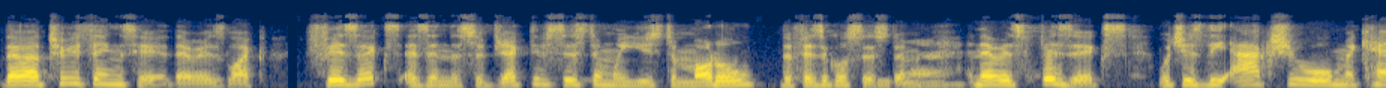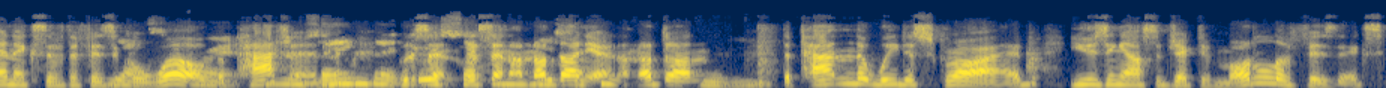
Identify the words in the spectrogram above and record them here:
there are two things here. There is like physics, as in the subjective system we use to model the physical system, Yeah. and there is physics, which is the actual mechanics of the physical Yes, world, alright. the pattern. saying that your Listen, listen, second- I'm not done yet. I'm not done. Mm. The pattern that we describe using our subjective model of physics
